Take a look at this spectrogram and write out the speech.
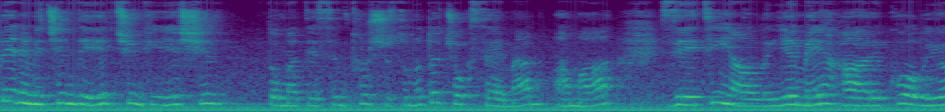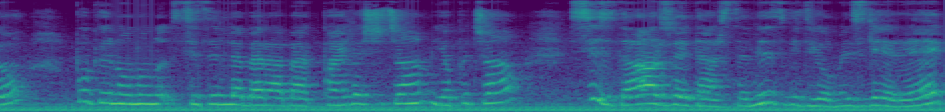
Benim için değil çünkü yeşil domatesin turşusunu da çok sevmem ama zeytinyağlı yemeği harika oluyor. Bugün onu sizinle beraber paylaşacağım, yapacağım. Siz de arzu ederseniz videomu izleyerek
